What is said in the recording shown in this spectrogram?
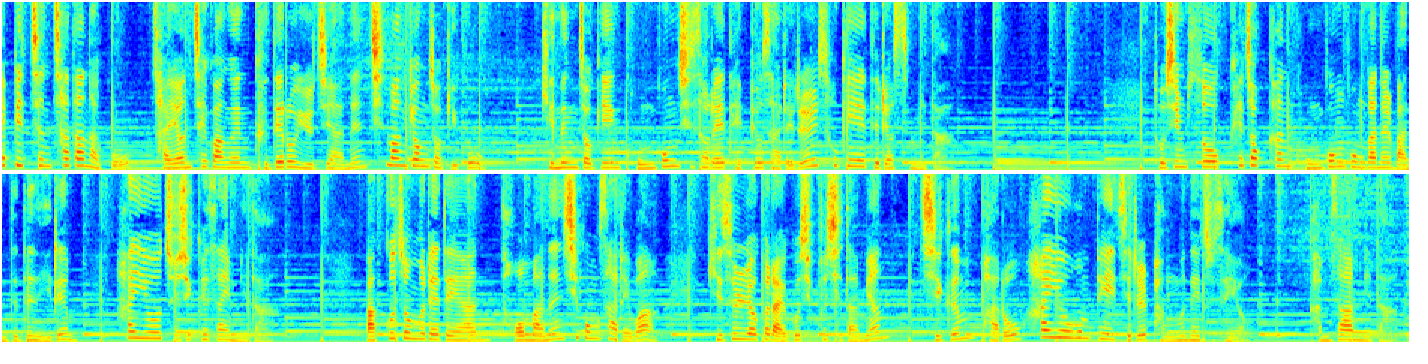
햇빛은 차단하고 자연 채광은 그대로 유지하는 친환경적이고 기능적인 공공시설의 대표 사례를 소개해 드렸습니다. 도심 속 쾌적한 공공공간을 만드는 이름 하이오 주식회사입니다. 막구조물에 대한 더 많은 시공 사례와 기술력을 알고 싶으시다면 지금 바로 하이오 홈페이지를 방문해 주세요. 감사합니다.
